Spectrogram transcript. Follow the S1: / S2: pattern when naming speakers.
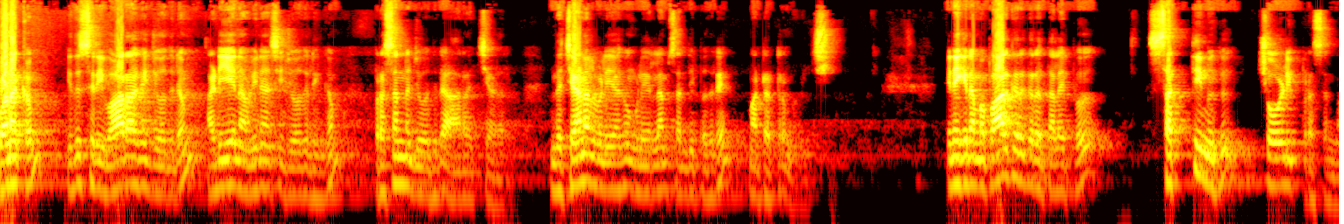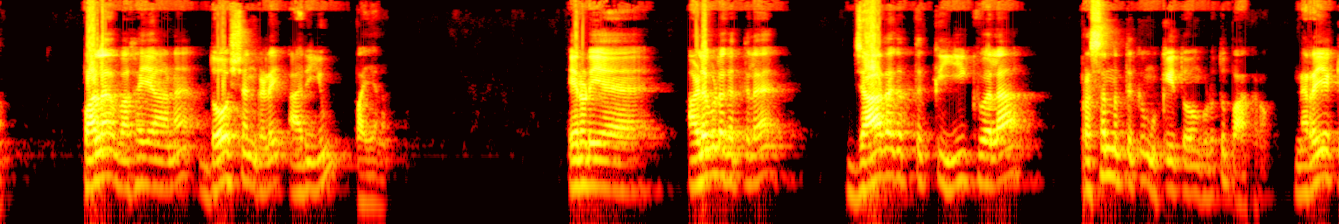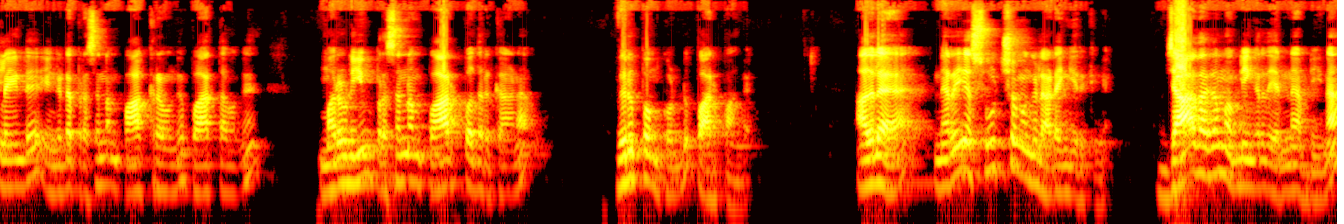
S1: வணக்கம். இது ஸ்ரீ வாராகி ஜோதிடம் அடியேன் அவினாசி ஜோதிலிங்கம் பிரசன்ன ஜோதிட ஆராய்ச்சியாளர். இந்த சேனல் வழியாக உங்களை எல்லாம் சந்திப்பதிலே மற்றற்ற மகிழ்ச்சி. இன்னைக்கு நம்ம பார்க்க இருக்கிற தலைப்பு சக்திமிகு சோழி பிரசன்னம். பல வகையான தோஷங்களை அறியும் பயணம். என்னுடைய அலுவலகத்தில் ஜாதகத்துக்கு ஈக்குவலாக பிரசன்னத்துக்கு முக்கியத்துவம் கொடுத்து பார்க்குறோம். நிறைய கிளைண்ட்டு எங்கிட்ட பிரசன்னம் பார்க்குறவங்க பார்த்தவங்க மறுபடியும் பிரசன்னம் பார்ப்பதற்கான விருப்பம் கொண்டு பார்ப்பாங்க. அதில் நிறைய சூட்சமங்கள் அடங்கி இருக்குங்க ஜாதகம் அப்படிங்கிறது என்ன அப்படின்னா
